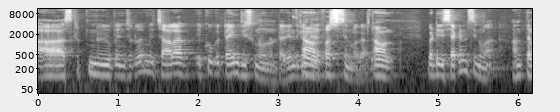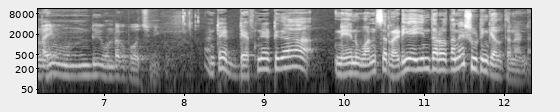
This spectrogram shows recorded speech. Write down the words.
ఆ స్క్రిప్ట్ని నిరూపించడంలో మీరు చాలా ఎక్కువ టైం తీసుకుని ఉంటారు. ఎందుకంటే ఫస్ట్ సినిమా కాదు అవును. బట్ ఇది సెకండ్ సినిమా. అంత టైం ఉండి ఉండకపోవచ్చు మీకు. అంటే డెఫినెట్గా నేను వన్స్ రెడీ అయిన తర్వాతనే షూటింగ్కి వెళ్తానండి.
